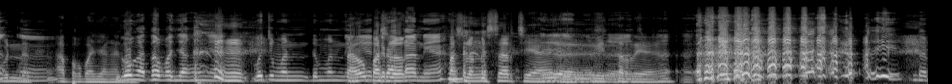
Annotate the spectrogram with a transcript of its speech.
bener. Apa kepanjangannya? Gue gak tahu panjangannya Gue cuman demen Tahu pas lo- gerakannya Pas lo nge-search ya Iya, di Twitter ya. Twitter.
